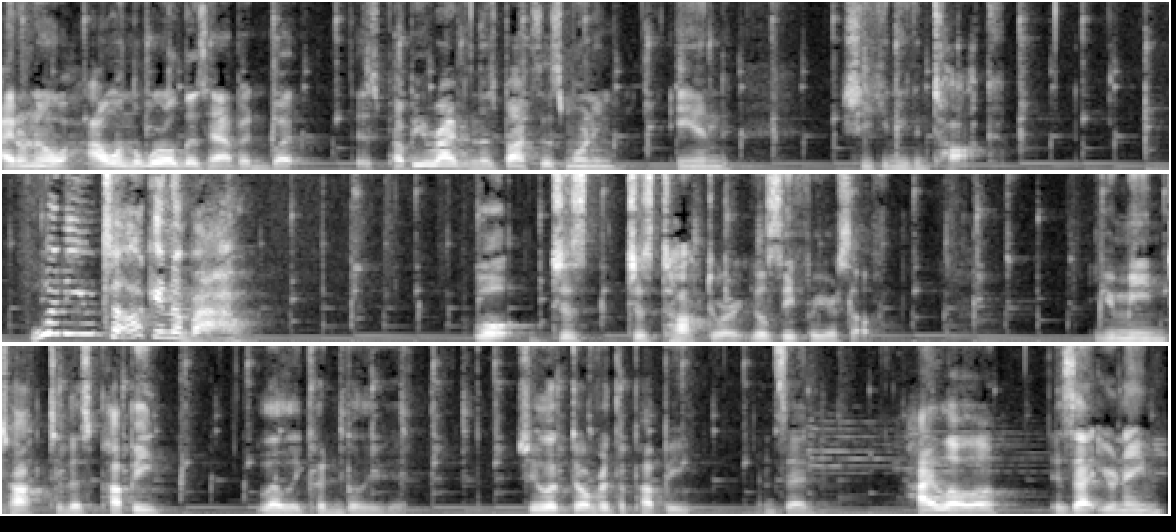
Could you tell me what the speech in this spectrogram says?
I don't know how in the world this happened, but this puppy arrived in this box this morning and she can even talk. What are you talking about? Well, just just talk to her. You'll see for yourself. You mean talk to this puppy? Lilly couldn't believe it. She looked over at the puppy and said, Hi, Lola. Is that your name?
